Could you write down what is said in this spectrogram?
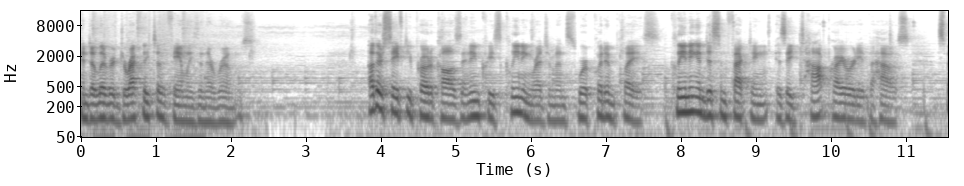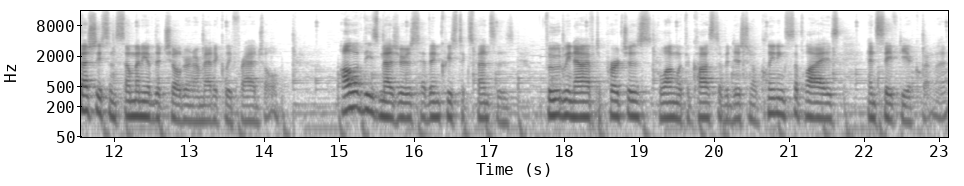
and delivered directly to the families in their rooms. Other safety protocols and increased cleaning regimens were put in place. Cleaning and disinfecting is a top priority at the house, especially since so many of the children are medically fragile. All of these measures have increased expenses, food we now have to purchase, along with the cost of additional cleaning supplies and safety equipment.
